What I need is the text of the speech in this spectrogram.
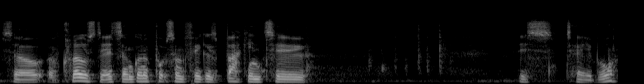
So I've closed it. I'm going to put some figures back into this table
